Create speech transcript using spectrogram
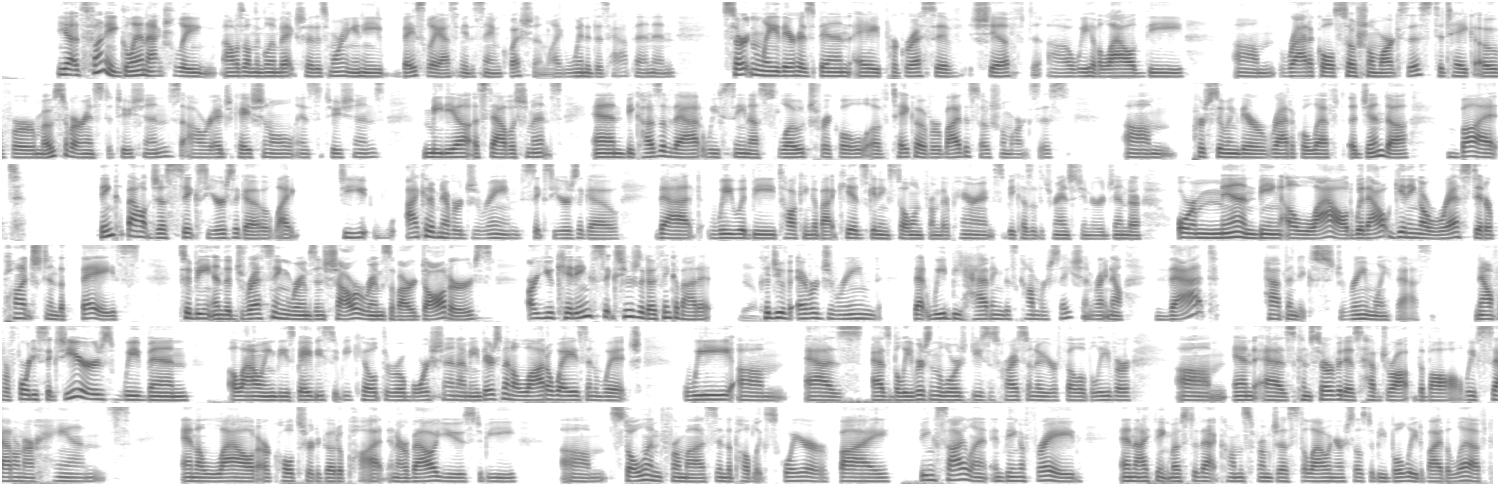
Yeah, it's funny. Glenn actually, I was on the Glenn Beck show this morning and he basically asked me the same question like, when did this happen? And certainly there has been a progressive shift. Uh, we have allowed the um, radical social Marxists to take over most of our institutions, our educational institutions, media establishments. And because of that, we've seen a slow trickle of takeover by the social Marxists um, pursuing their radical left agenda. But think about just six years ago. Like, do you, I could have never dreamed six years ago that we would be talking about kids getting stolen from their parents because of the transgender agenda or men being allowed without getting arrested or punched in the face to be in the dressing rooms and shower rooms of our daughters. Are you kidding? Six years ago, think about it. Yeah. Could you have ever dreamed that we'd be having this conversation right now? That happened extremely fast. Now, for 46 years, we've been allowing these babies to be killed through abortion. I mean, there's been a lot of ways in which we, um, as as believers in the Lord Jesus Christ, I know you're a fellow believer, um, and as conservatives, have dropped the ball. We've sat on our hands and allowed our culture to go to pot and our values to be um, stolen from us in the public square by being silent and being afraid. And I think most of that comes from just allowing ourselves to be bullied by the left.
